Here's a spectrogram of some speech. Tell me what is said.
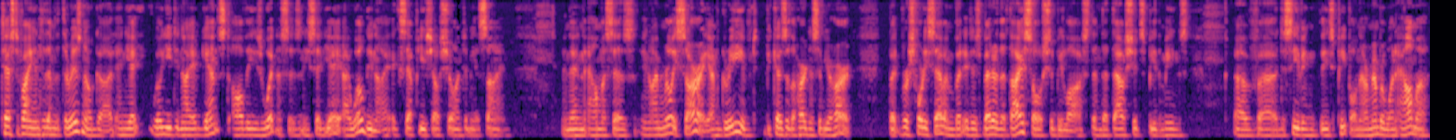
testifying unto them that there is no God. And yet will ye deny against all these witnesses?" And he said, "Yea, I will deny, except ye shall show unto me a sign." And then Alma says, You know, I'm really sorry. I'm grieved because of the hardness of your heart. But verse 47, but it is better that thy soul should be lost than that thou shouldst be the means of uh, deceiving these people. Now remember, when Alma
